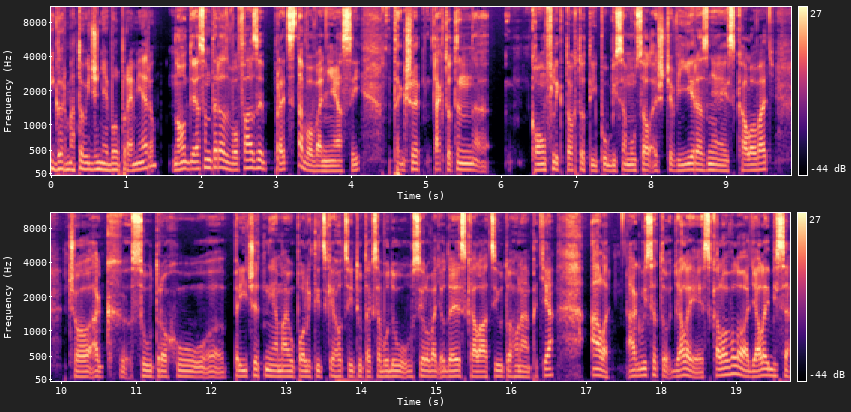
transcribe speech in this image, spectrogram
Igor Matovič nebol premiérom? No, ja som teraz vo fáze predstavovania si, takže takto ten e, konflikt tohto typu by sa musel ešte výrazne eskalovať, čo ak sú trochu e, príčetní a majú politického citu, tak sa budú usilovať o deeskaláciu toho nápetia. Ale ak by sa to ďalej eskalovalo a ďalej by sa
